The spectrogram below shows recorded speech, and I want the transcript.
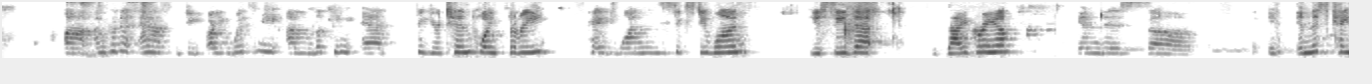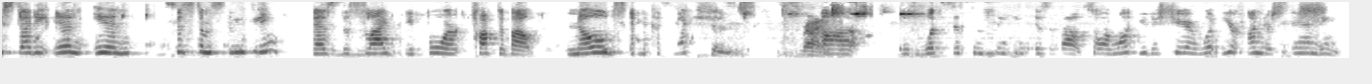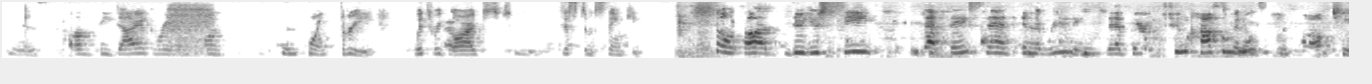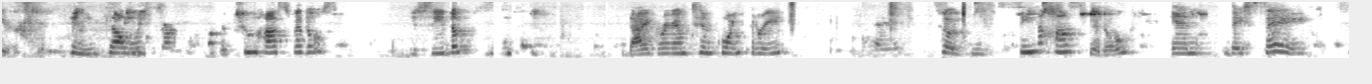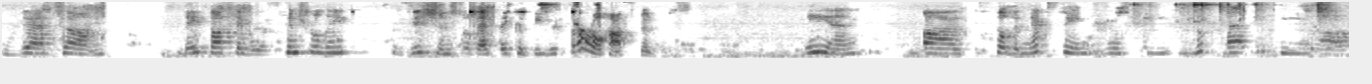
Uh, I'm going to ask, do, are you with me? I'm looking at figure 10.3, page 161. You see that diagram in this uh, in this case study in in systems thinking, as the slide before talked about nodes and connections. Right. Uh, is what systems thinking is about. So I want you to share what your understanding is of the diagram on 10.3 with regards to systems thinking. So uh, do you see that they said in the reading that there are two hospitals involved here? Can you tell which are the two hospitals? You see them? Diagram 10.3. Okay. So you've seen the hospital and they say that um, they thought they were centrally positioned so that they could be referral hospitals. And uh, so the next thing you'll see, look at the, uh,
